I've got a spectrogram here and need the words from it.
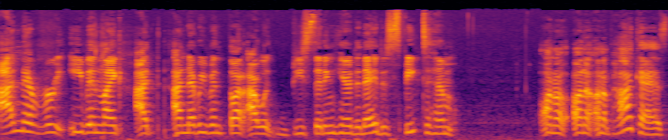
I never even like I I never even thought I would be sitting here today to speak to him on a on a on a podcast.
